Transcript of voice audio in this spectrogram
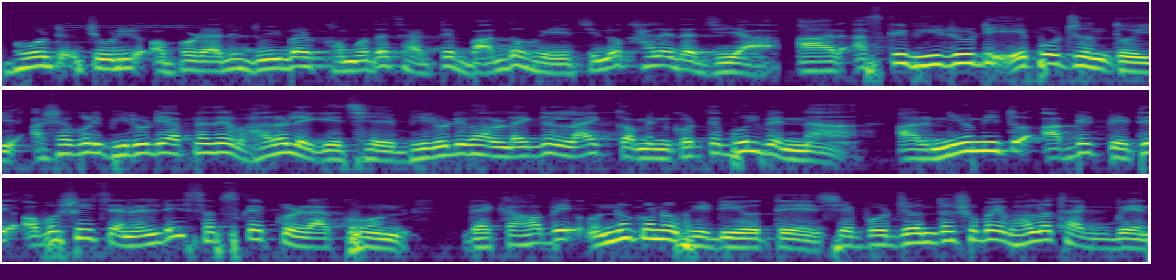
ভোট চুরির অপরাধে দুইবার ক্ষমতা ছাড়তে বাধ্য হয়েছিল খালেদা জিয়া। আর আজকের ভিডিওটি এ পর্যন্তই। আশা করি ভিডিওটি আপনাদের ভালো লেগেছে। ভিডিওটি ভালো লাগলে লাইক, কমেন্ট করতে ভুলবেন না। আর নিয়মিত আপডেট পেতে অবশ্যই চ্যানেলটি সাবস্ক্রাইব করে রাখুন। দেখা হবে অন্য কোনো ভিডিওতে। সে পর্যন্ত সবাই ভালো থাকবেন।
